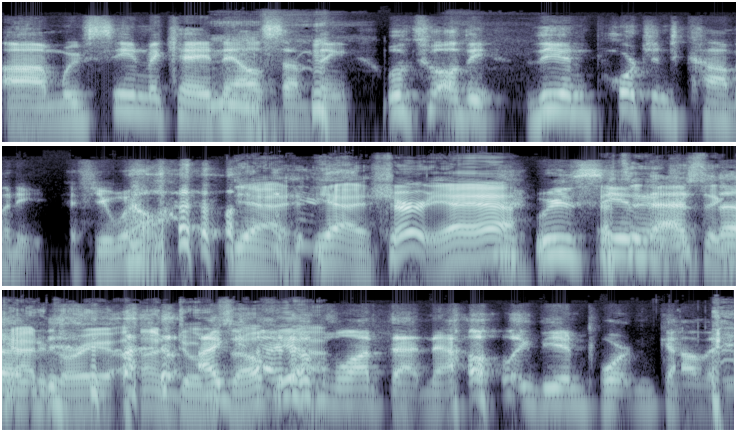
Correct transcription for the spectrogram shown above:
um, we've seen McKay nail Mm. something, we'll call the, the important comedy, if you will. Yeah, yeah, sure, yeah, yeah. We've That's seen an that uh, category unto himself. I kind yeah. of want that now, like the important comedy,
